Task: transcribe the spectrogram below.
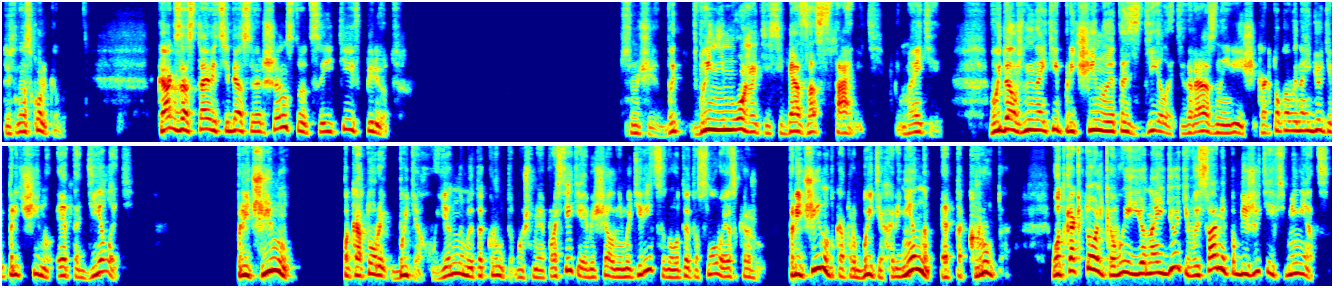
То есть насколько вы. Как заставить себя совершенствоваться и идти вперед? Вы, вы не можете себя заставить, понимаете? Вы должны найти причину это сделать. Это разные вещи. Как только вы найдете причину это делать, причину, по которой быть охуенным – это круто. Может, меня простите, я обещал не материться, но вот это слово я скажу. Причину, по которой быть охрененным – это круто. Вот как только вы ее найдете, вы сами побежите их меняться.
